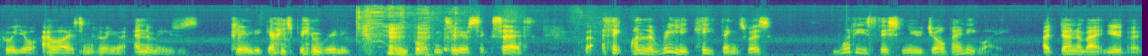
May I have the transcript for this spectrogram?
who are your allies and who are your enemies clearly going to be really important to your success. But I think one of the really key things was what is this new job anyway? I don't know about you, but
